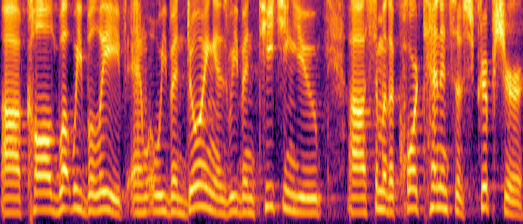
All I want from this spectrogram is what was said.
uh, called What We Believe. And what we've been doing is we've been teaching you uh, some of the core tenets of Scripture,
